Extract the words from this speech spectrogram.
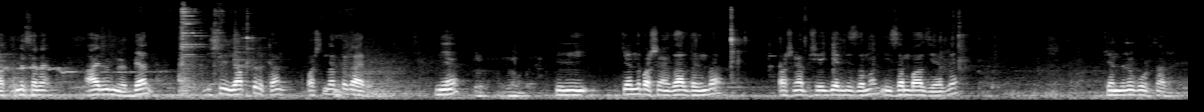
Bak mesela ayrılmıyor. Ben bir şey yaptırırken başından pek ayrılmıyor. Niye? Dur. Bir, kendi başına kaldığında başına bir şey geldiği zaman insan bazı yerde kendini kurtarır.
